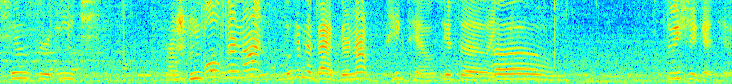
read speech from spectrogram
two for each. Right? Well, they're not, look in the back, they're not pigtails. You have to, like, Oh. so we should get two.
